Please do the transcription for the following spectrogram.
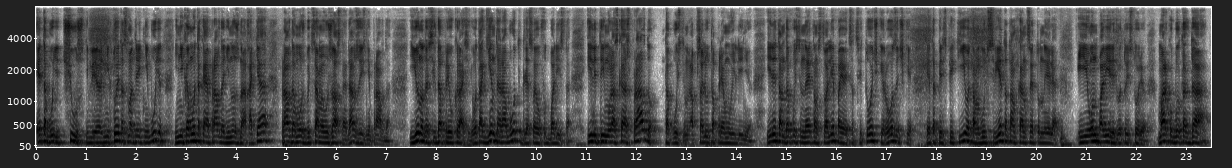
это будет чушь. Тебе, никто это смотреть не будет, и никому такая правда не нужна. Хотя правда может быть самая ужасная да, в жизни правда. Ее надо всегда приукрасить. Вот агента работы для своего футболиста. Или ты ему расскажешь правду, допустим, абсолютно прямую линию. Или там, допустим, на этом стволе появятся цветочки, розочки. Это перспектива, там луч света там в конце туннеля. И он поверит в эту историю. Марко был тогда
